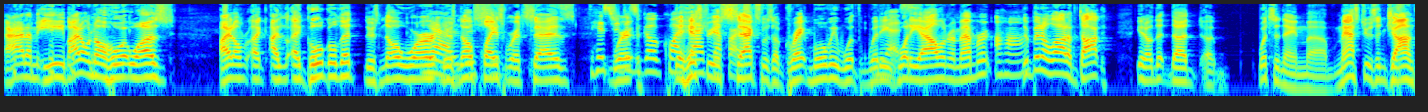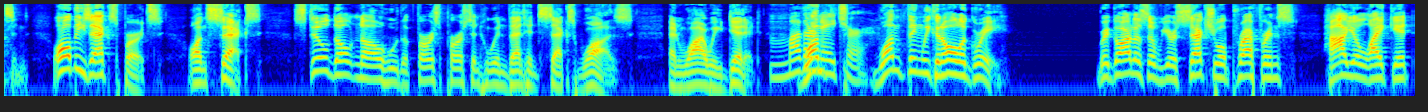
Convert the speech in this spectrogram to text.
Adam, Eve. I don't know who it was. I don't. I, I, I googled it. There's no word. Yeah, there's no there's- place where it says. History where- doesn't go quite The history of sex was a great movie with Woody Yes. Woody Allen. Remember? Uh-huh. There've been a lot of doc. You know the the uh, what's the name? Uh, Masters and Johnson. All these experts on sex still don't know who the first person who invented sex was and why we did it. Mother One- Nature. One thing we can all agree, regardless of your sexual preference, how you like it,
